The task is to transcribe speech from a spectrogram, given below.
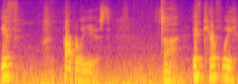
if properly used, uh, if carefully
